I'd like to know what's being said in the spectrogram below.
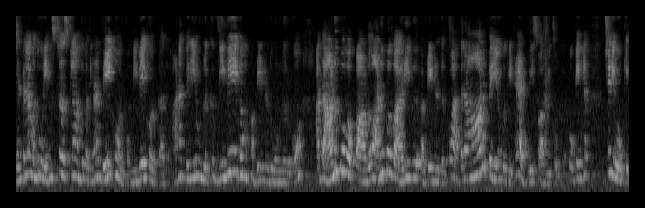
ஜென்ரலாக வந்து ஒரு யங்ஸ்டர்ஸ்க்குலாம் வந்து பார்த்தீங்கன்னா வேகம் இருக்கும் விவேகம் இருக்காது. ஆனால் பெரியவங்களுக்கு விவேகம் அப்படின்றது ஒன்று இருக்கும். அந்த அனுபவ பாடம் அனுபவ அறிவு அப்படின்றது இருக்கும். அதனால பெரியவங்க கிட்ட அட்வைஸ் வாங்கிக்கோங்க. ஓகேங்களா சரி ஓகே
